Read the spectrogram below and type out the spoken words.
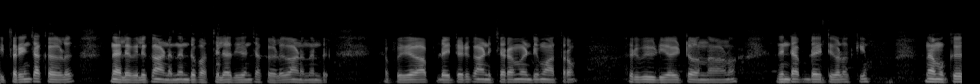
ഇത്രയും ചക്കകൾ നിലവിൽ കാണുന്നുണ്ട്. പത്തിലധികം ചക്കകൾ കാണുന്നുണ്ട്. അപ്പോൾ ഈ അപ്ഡേറ്റ് ഒരു കാണിച്ചു തരാൻ വേണ്ടി മാത്രം ഒരു വീഡിയോ ആയിട്ട് വന്നതാണ്. ഇതിന്റെ അപ്ഡേറ്റുകളൊക്കെയും നമുക്ക്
